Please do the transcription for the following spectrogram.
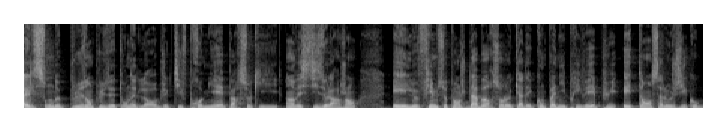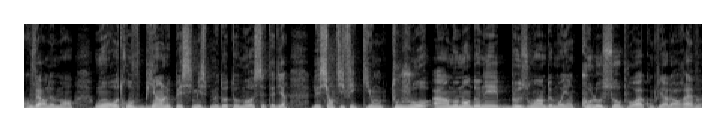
elles sont de plus en plus détournées de leur objectif premier par ceux qui investissent de l'argent, et le film se penche d'abord sur le cas des compagnies privées, puis étend sa logique au gouvernement, où on retrouve bien le pessimisme d'Otomo, c'est-à-dire les scientifiques qui ont toujours à un moment donné besoin de moyens colossaux pour accomplir leurs rêves,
